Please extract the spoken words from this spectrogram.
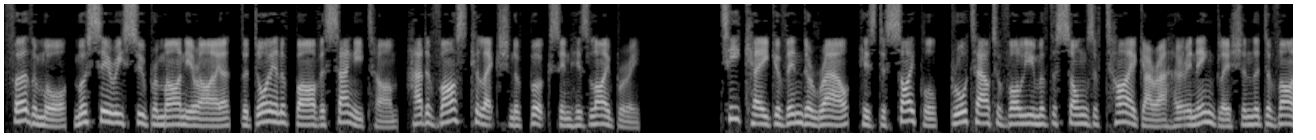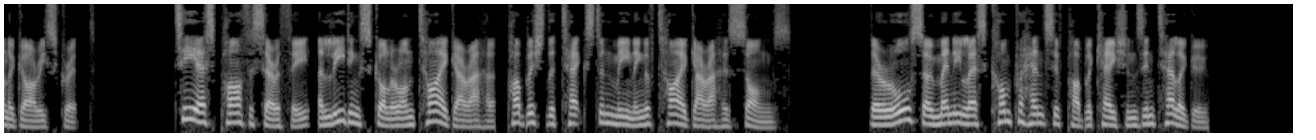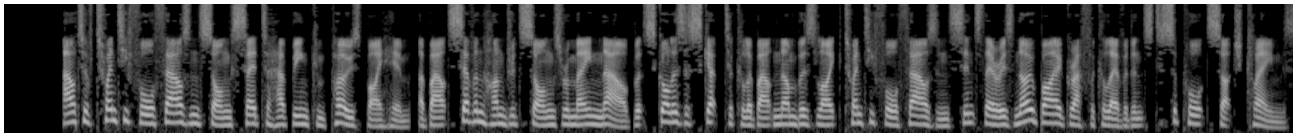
Furthermore, Musiri Subramania Iyer, the doyen of Bhava Sangeetam, had a vast collection of books in his library. T. K. Govinda Rao, his disciple, brought out a volume of the songs of Tyagaraja in English and the Devanagari script. T. S. Parthasarathi, a leading scholar on Tyagaraja, published the text and meaning of Tyagaraja's songs. There are also many less comprehensive publications in Telugu. Out of 24,000 songs said to have been composed by him, about 700 songs remain now but scholars are skeptical about numbers like 24,000 since there is no biographical evidence to support such claims.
